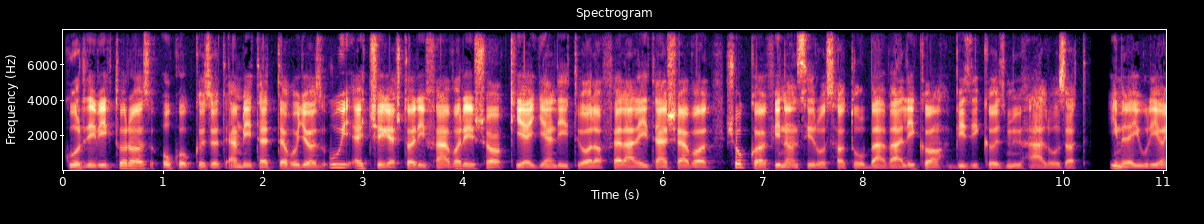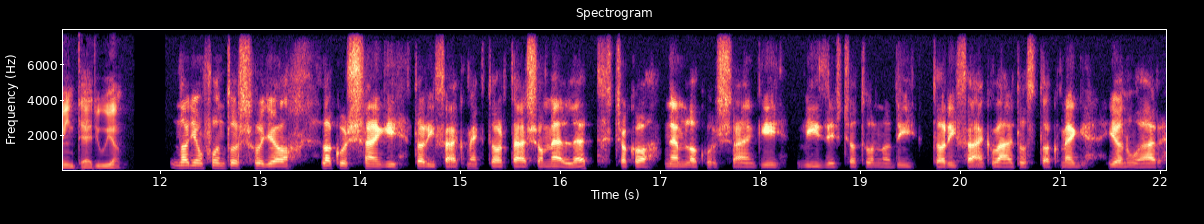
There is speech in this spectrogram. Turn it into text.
Kurdi Viktor az okok között említette, hogy az új egységes tarifával és a kiegyenlítő alap felállításával sokkal finanszírozhatóbbá válik a vízi közműhálózat. Imre Júlia interjúja. Nagyon fontos, hogy a lakossági tarifák megtartása mellett csak a nem lakossági víz- és csatornadi tarifák változtak meg január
